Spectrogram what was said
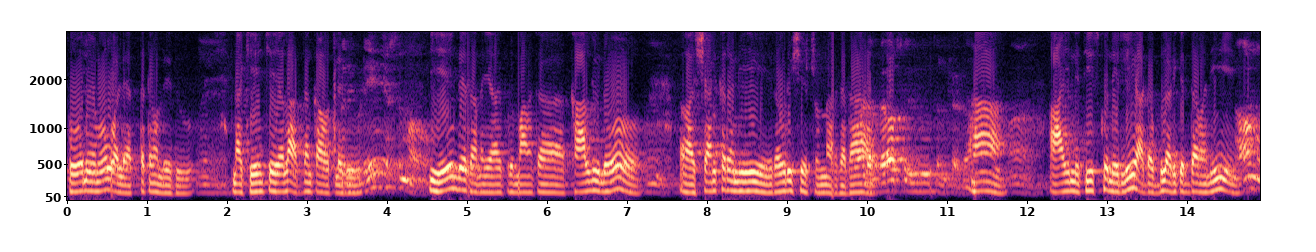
ఫోన్ ఏమో వాళ్ళు ఎత్తడం లేదు. నాకేం చేయాలో అర్థం కావట్లేదు. ఏం ఏం లేదన్నయ్య ఇప్పుడు మనకు కాలనీలో శంకర్ అని రౌడీ షీటర్ ఉన్నారు కదా. ఆయన్ని తీసుకొని వెళ్ళి ఆ డబ్బులు అడిగిద్దామని అవును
